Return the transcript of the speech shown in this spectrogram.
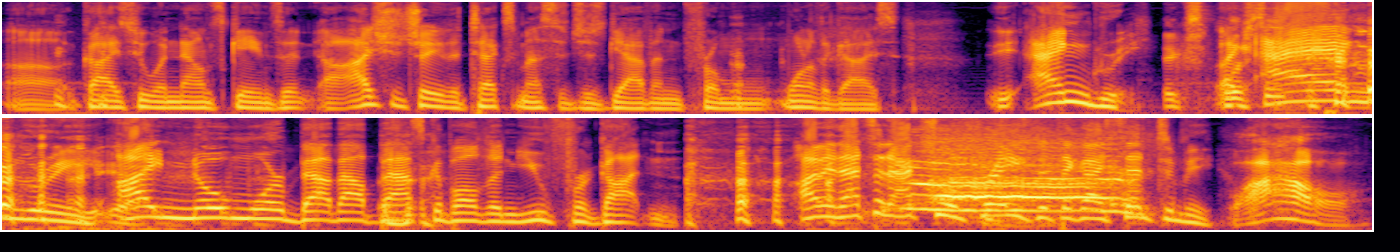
uh, guys who announce games. And I should show you the text messages, Gavin, from one of the guys. Angry, Explicit. like angry. Yeah. I know more ba- about basketball than you've forgotten. I mean, that's an actual phrase that the guy sent to me. Wow.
